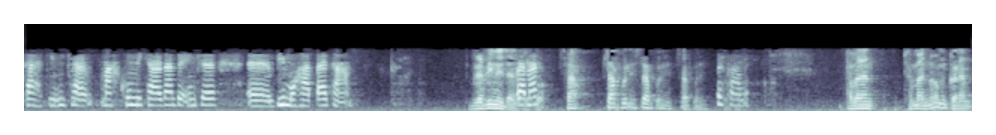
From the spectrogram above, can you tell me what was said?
تحکیم محکوم می‌کردن به اینکه بی محبتم. ببینید من... سب کنید سب کنید سب کنید. اولا تمنا می‌کنم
